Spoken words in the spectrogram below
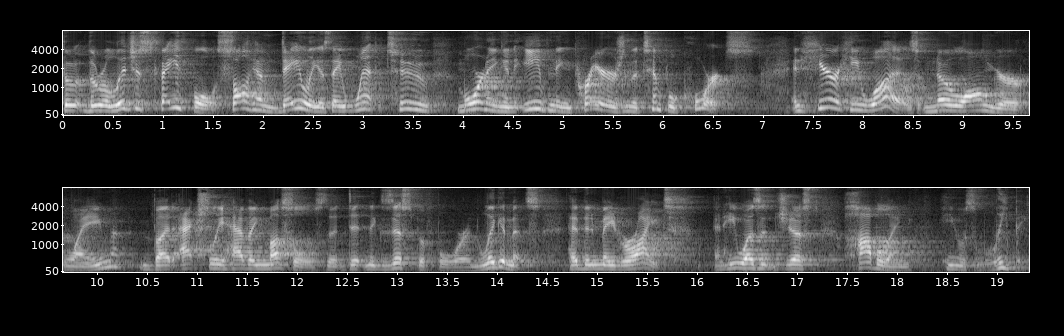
the, the, religious faithful saw him daily as they went to morning and evening prayers in the temple courts. And here he was, no longer lame, but actually having muscles that didn't exist before, and ligaments had been made right. And he wasn't just hobbling, he was leaping.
